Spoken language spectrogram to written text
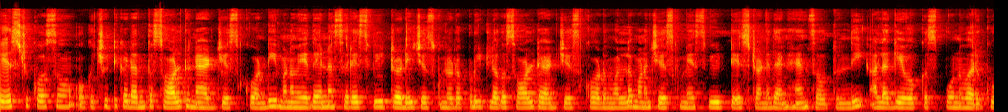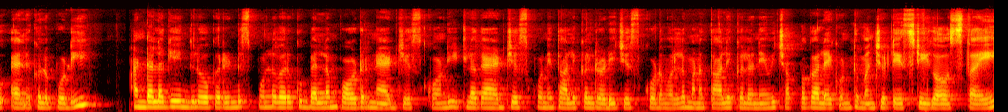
టేస్ట్ కోసం ఒక చిటికడంత సాల్ట్ని యాడ్ చేసుకోండి. మనం ఏదైనా సరే స్వీట్ రెడీ చేసుకునేటప్పుడు ఇట్లాగా సాల్ట్ యాడ్ చేసుకోవడం వల్ల మనం చేసుకునే స్వీట్ టేస్ట్ అనేది ఎన్హాన్స్ అవుతుంది. అలాగే ఒక స్పూన్ వరకు యాలకుల పొడి అండ్ అలాగే ఇందులో ఒక రెండు స్పూన్ల వరకు బెల్లం పౌడర్ని యాడ్ చేసుకోండి. ఇట్లాగా యాడ్ చేసుకొని తాలికలు రెడీ చేసుకోవడం వల్ల మన తాలికలు అనేవి చప్పగా లేకుండా మంచి టేస్టీగా వస్తాయి.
